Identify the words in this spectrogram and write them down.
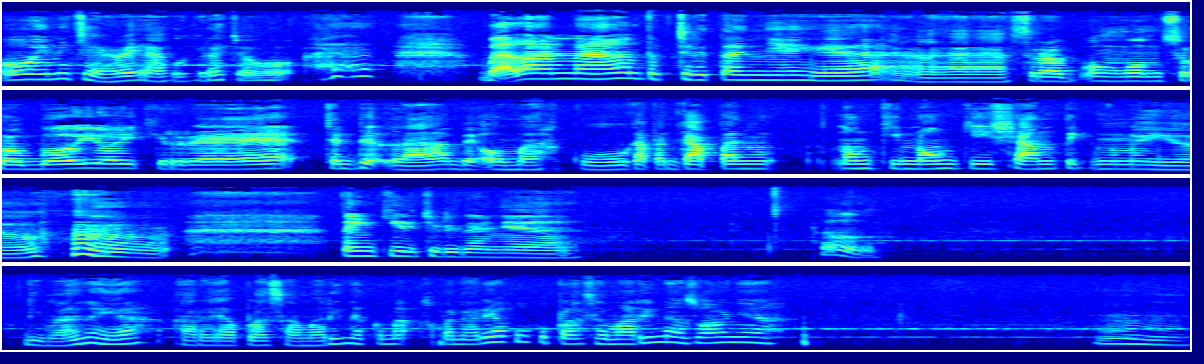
Oh ini cewek ya, aku kira cowok. Mbak Lana untuk ceritanya ya. Alah, Surab wong wong Surabaya kira cedek lah mbak omahku. Kapan-kapan nongki-nongki cantik ngono yo. Thank you ceritanya. Oh. Di mana ya? Area Plaza Marina. Kema kapan hari aku ke Plaza Marina soalnya. Hmm.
